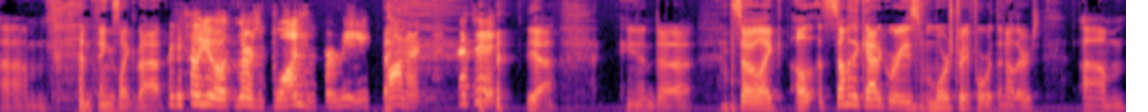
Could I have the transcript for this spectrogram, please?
um, and things like that. I can tell you there's one for me, monarch. That's it. yeah, and uh, so like uh, some of the categories more straightforward than others, um,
